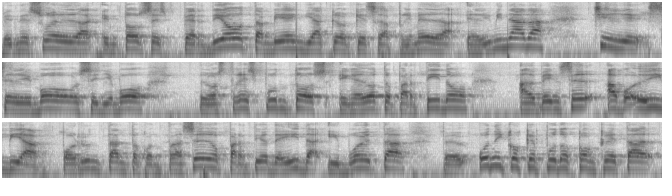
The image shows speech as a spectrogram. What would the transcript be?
Venezuela entonces perdió también, ya creo que es la primera eliminada. Chile se llevó, se llevó los tres puntos en el otro partido al vencer a Bolivia por un tanto contra cero, partido de ida y vuelta, pero el único que pudo concretar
